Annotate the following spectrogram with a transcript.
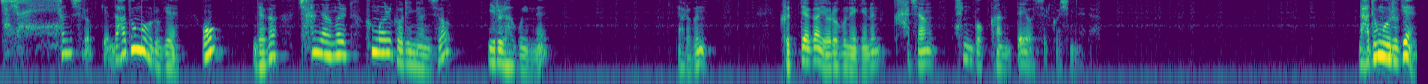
자연스럽게 나도 모르게 어? 내가 찬양을 흥얼거리면서 일을 하고 있네. 여러분, 그때가 여러분에게는 가장 행복한 때였을 것입니다. 나도 모르게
